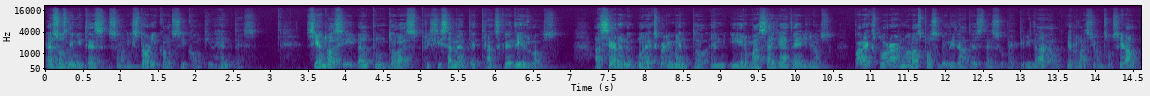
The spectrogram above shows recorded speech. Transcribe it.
esos límites son históricos y contingentes. Siendo así, el punto es precisamente transgredirlos, hacer un experimento en ir más allá de ellos para explorar nuevas posibilidades de subjetividad y relación social.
